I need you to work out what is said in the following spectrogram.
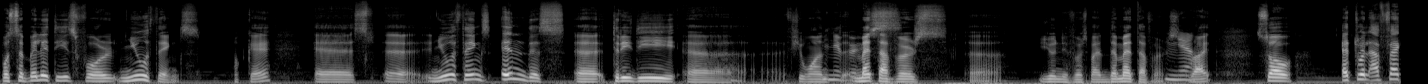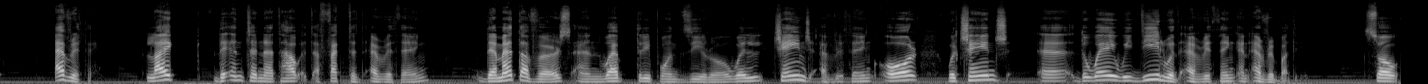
possibilities for new things, okay? Uh, uh, new things in this uh, 3D, uh, if you want, Universe. metaverse uh, universe, but the metaverse, Yeah. right? So it will affect everything. Like the internet, how it affected everything, the metaverse and Web 3.0 will change everything or will change uh, the way we deal with everything and everybody. So,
